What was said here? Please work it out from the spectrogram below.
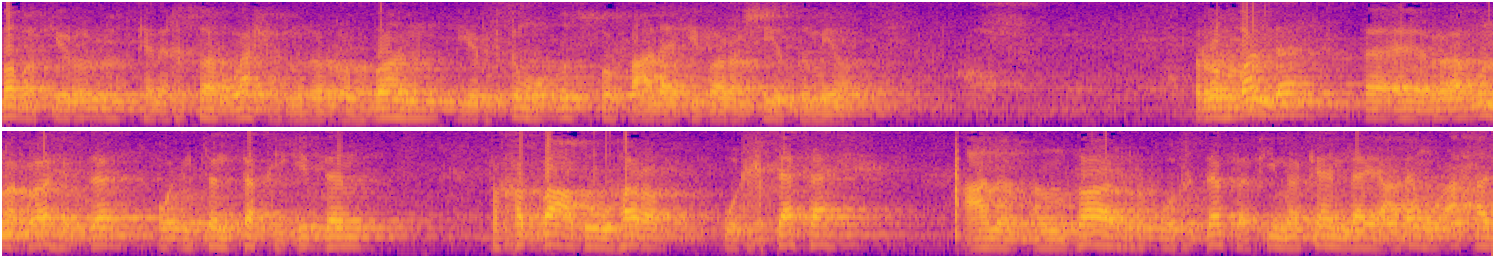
بابا كيرلس كان اختار واحد من الرهبان يرسموا أسقف على إبراشيط دمياط الرهبان ده أبونا الراهب ده هو إنسان تقي جدا فخد بعضه وهرب واختفى عن الأنظار واختفى في مكان لا يعلمه أحد.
